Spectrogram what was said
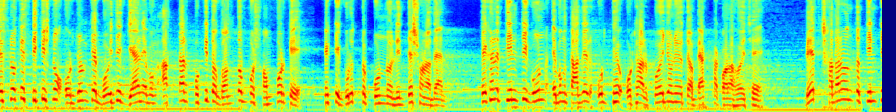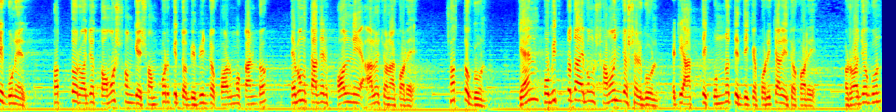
এই শ্লোকে শ্রীকৃষ্ণ অর্জুনকে বৈদিক জ্ঞান এবং আত্মার প্রকৃত গন্তব্য সম্পর্কে একটি গুরুত্বপূর্ণ নির্দেশনা দেন। এখানে তিনটি গুণ এবং তাদের ঊর্ধ্বে ওঠার প্রয়োজনীয়তা ব্যাখ্যা করা হয়েছে। বেদ সাধারণত তিনটি গুণের সত্য রজ তমর সঙ্গে সম্পর্কিত বিভিন্ন কর্মকাণ্ড এবং তাদের ফল নিয়ে আলোচনা করে। সত্য গুণ জ্ঞান, পবিত্রতা এবং সামঞ্জস্যের গুণ এটি আত্মিক উন্নতির দিকে পরিচালিত করে। রজগুণ,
